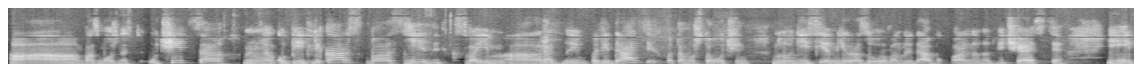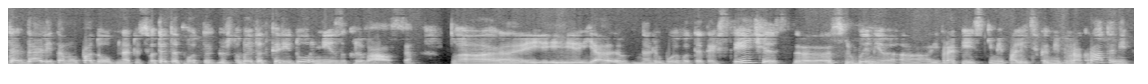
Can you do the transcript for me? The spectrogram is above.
а, возможность учиться, купить лекарства, съездить к своим а, родным, повидать их, потому что очень многие семьи разорваны да, буквально на две части и, и так далее и тому подобное. То есть вот этот вот, чтобы этот коридор не закрывался. И я на любой вот этой встрече с, с любыми европейскими политиками, бюрократами,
